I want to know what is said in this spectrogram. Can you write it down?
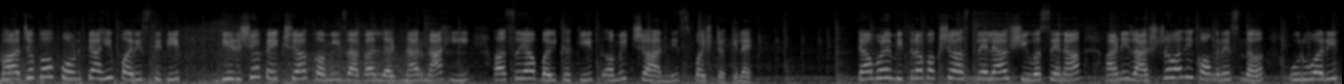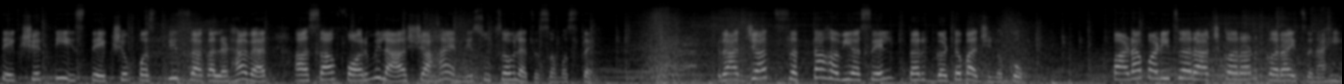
भाजप कोणत्याही परिस्थितीत दीडशे पेक्षा कमी जागा लढणार नाही असं या बैठकीत अमित शहांनी स्पष्ट केलंय. त्यामुळे मित्रपक्ष असलेल्या शिवसेना आणि राष्ट्रवादी काँग्रेसनं उर्वरित एकशे तीस ते एकशे पस्तीस जागा लढाव्यात असा फॉर्म्युला शहा यांनी सुचवल्याचं समजतंय. राज्यात सत्ता हवी असेल तर गटबाजी नको. पाडापाडीचं राजकारण करायचं नाही.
